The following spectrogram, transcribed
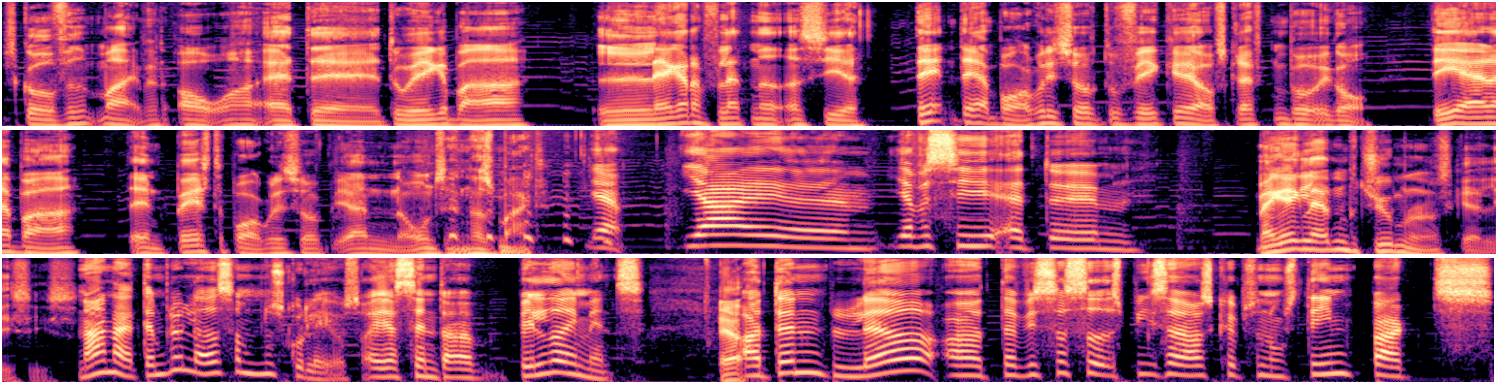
skuffet, Majbet, over, at øh, du ikke bare lægger dig fladt ned og siger, den der broccolisuppe, du fik øh, opskriften på i går, det er da bare den bedste broccolisuppe, jeg nogensinde har smagt. Ja. Jeg, øh, jeg vil sige, at... Øh, Man kan ikke lave den på 20 minutter, skal jeg lige sige. nej, nej, den blev lavet, som den skulle laves. Og jeg sendte billeder imens. Ja. Og den blev lavet, og da vi så sidder og spiser, har jeg også købt sådan nogle stenbagt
